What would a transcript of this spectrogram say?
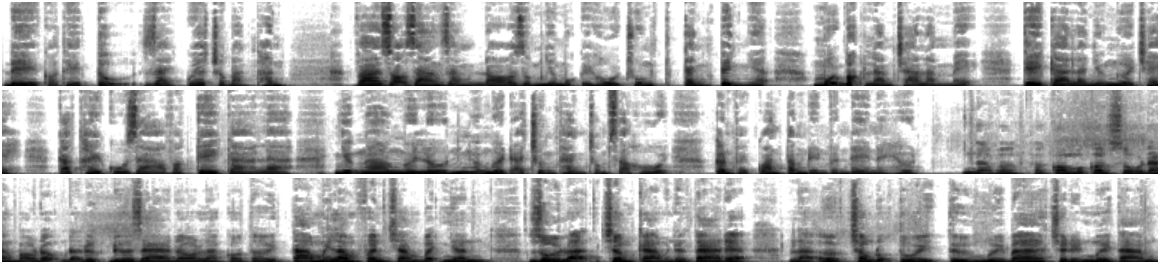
để có thể tự giải quyết cho bản thân? Và rõ ràng rằng đó giống như một cái hồi chuông cảnh tỉnh ấy, mỗi bậc làm cha làm mẹ kể cả là những người trẻ các thầy cô giáo và kể cả là những ờ, người lớn những người đã trưởng thành trong xã hội cần phải quan tâm đến vấn đề này hơn Dạ vâng, và có một con số đáng báo động đã được đưa ra đó là có tới 85% bệnh nhân rối loạn trầm cảm ở nước ta đấy ạ, là ở trong độ tuổi từ 13 cho đến 18,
